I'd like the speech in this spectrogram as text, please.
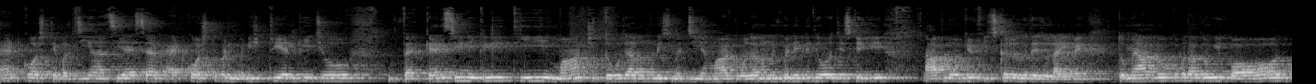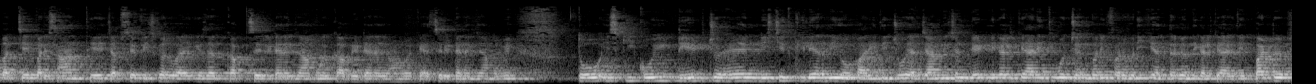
हेड कॉन्स्टेबल जी हाँ सी आई कॉन्स्टेबल मिनिस्ट्रियल की जो वैकेंसी निकली थी मार्च 2019 में। जी हाँ मार्च 2019 में निकली थी और जिसके की आप लोगों के फ़िज़िकल हुए थे जुलाई में। तो मैं आप लोगों को बता दूँगी बहुत बच्चे परेशान थे जब से फ़िज़िकल हुआ है कि सर कब से रिटर्न एग्ज़ाम होगा, कब रिटर्न एग्ज़ाम होगा, कैसे रिटर्न एग्ज़ाम होंगे। तो इसकी कोई डेट जो है निश्चित क्लियर नहीं हो पा रही थी। जो एग्जामिनेशन डेट निकल के आ रही थी, वो जनवरी, फरवरी के अंतर्गत निकल के आ रही थी। बट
